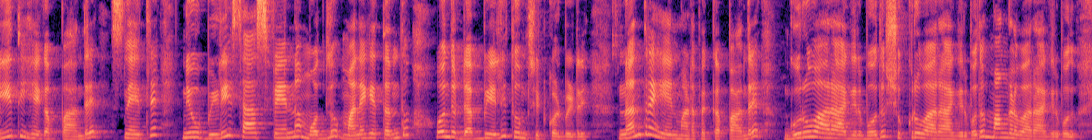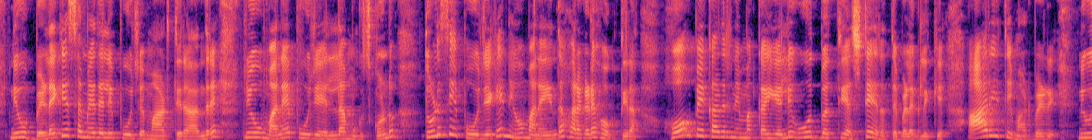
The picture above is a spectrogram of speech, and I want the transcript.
ರೀತಿ ಹೇಗಪ್ಪ ಅಂದರೆ, ಸ್ನೇಹಿತರೆ, ನೀವು ಬಿಳಿ ಸಾಸಿವೆಯನ್ನು ಮೊದಲು ಮನೆಗೆ ತಂದು ಒಂದು ಡಬ್ಬಿಯಲ್ಲಿ ತುಂಬಿಸಿಟ್ಕೊಳ್ಬಿಡ್ರಿ. ನಂತರ ಏನು ಮಾಡಬೇಕಪ್ಪ ಅಂದರೆ, ಗುರುವಾರ ಆಗಿರ್ಬೋದು, ಶುಕ್ರವಾರ ಆಗಿರ್ಬೋದು, ಮಂಗಳವಾರ ಆಗಿರ್ಬೋದು, ನೀವು ಬೆಳಗ್ಗೆ ಸಮಯದಲ್ಲಿ ಪೂಜೆ ಮಾಡ್ತೀರಾ ಅಂದರೆ, ನೀವು ಮನೆ ಪೂಜೆ ಎಲ್ಲ ಮುಗಿಸ್ಕೊಂಡು ತುಳಸಿ ಪೂಜೆಗೆ ನೀವು ಮನೆಯಿಂದ ಹೊರಗಡೆ ಹೋಗ್ತೀರಾ. ಹೋಗಬೇಕಾದ್ರೆ ನಿಮ್ಮ ಕೈಯಲ್ಲಿ ಊದ್ಬತ್ತಿ ಅಷ್ಟೇ ಇರುತ್ತೆ ಬೆಳಗಲಿಕ್ಕೆ. ಆ ರೀತಿ ಮಾಡಬೇಡ್ರಿ. ನೀವು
